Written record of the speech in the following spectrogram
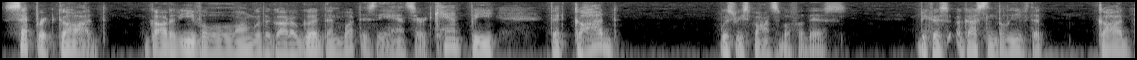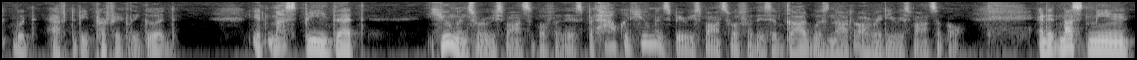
separate God, God of evil along with the God of good, then what is the answer? It can't be that God was responsible for this because Augustine believed that God would have to be perfectly good. It must be that humans were responsible for this, but how could humans be responsible for this if God was not already responsible? And it must mean,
